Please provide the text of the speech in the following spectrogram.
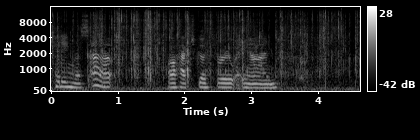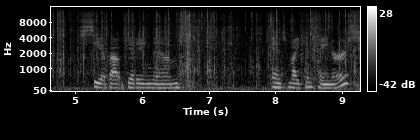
kitting this up, I'll have to go through and see about getting them into my containers.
